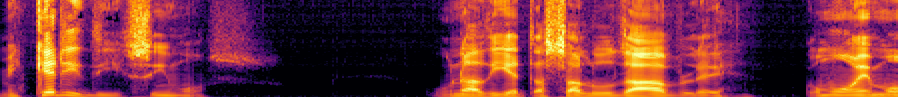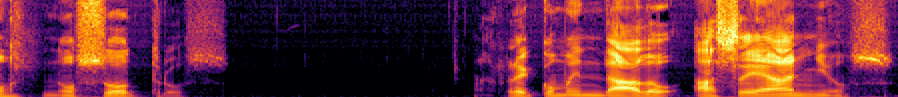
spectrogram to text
Mis queridísimos, una dieta saludable como hemos nosotros recomendado hace años.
